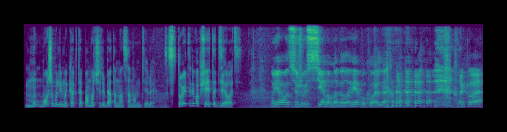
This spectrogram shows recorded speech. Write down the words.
можем ли мы как-то помочь ребятам на самом деле? Стоит ли вообще это делать? Но я вот сижу с сеном на голове буквально. Такое.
